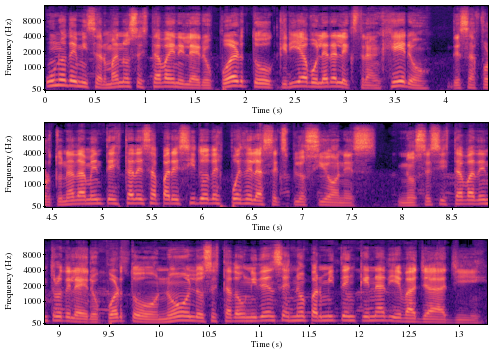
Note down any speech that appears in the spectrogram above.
Uno de mis hermanos estaba en el aeropuerto, quería volar al extranjero. Desafortunadamente está desaparecido después de las explosiones. No sé si estaba dentro del aeropuerto o no, los estadounidenses no permiten que nadie vaya allí.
